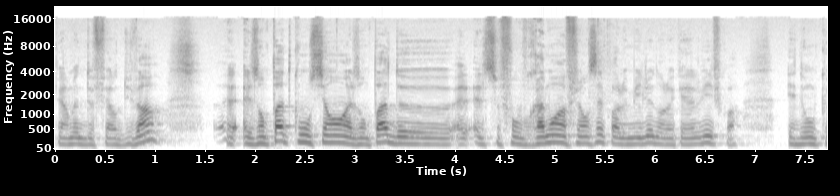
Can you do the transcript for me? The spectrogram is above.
permettent de faire du vin, elles- n'ont pas de conscient, elles, pas de, elles, se font vraiment influencer par le milieu dans lequel elles vivent. Quoi. Et donc,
